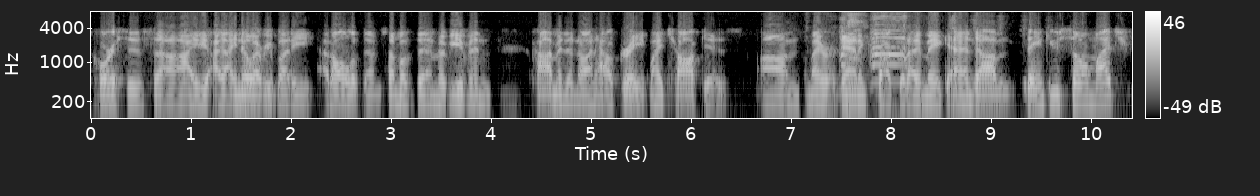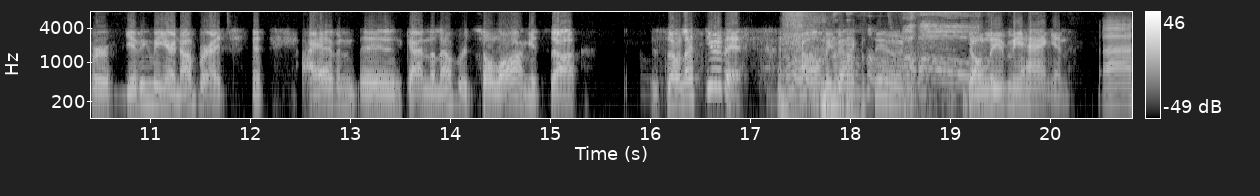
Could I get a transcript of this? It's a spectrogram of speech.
courses, uh, I, I know everybody at all of them. Some of them have even commented on how great my chalk is, um, my organic chalk that I make. And um, thank you so much for giving me your number. It's, I haven't uh, gotten the number in so long. It's uh, so let's do this. Call me back soon. Oh. Don't leave me hanging. Uh,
